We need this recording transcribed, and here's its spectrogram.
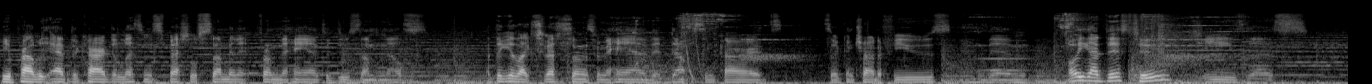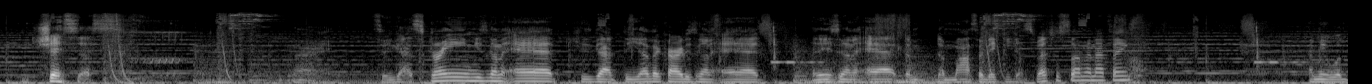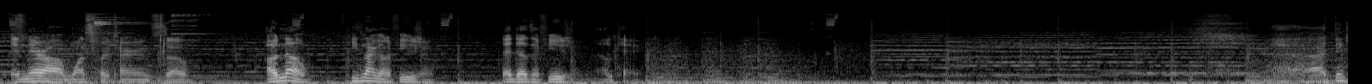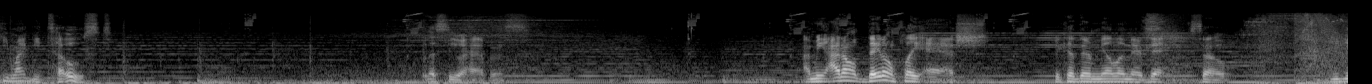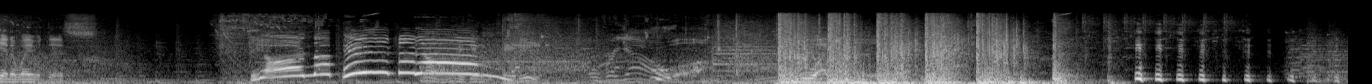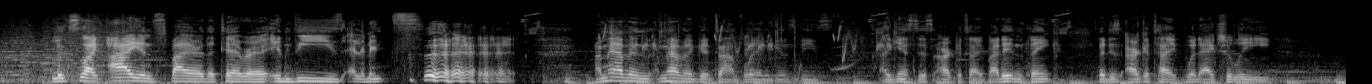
He'll probably add the card to let him special summon it from the hand to do something else. I think it like special summons from the hand and then dump some cards so it can try to fuse. And then, oh, he got this too? Jesus. Jesus. So you got Scream, he's gonna add. He's got the other card he's gonna add. And he's gonna add the, the monster can special summon, I think. I mean, with, and they're all once per turn, so. Oh no, he's not gonna fusion. That doesn't fusion, okay. I think he might be toast. Let's see what happens. I mean, I don't. They don't play Ash because they're milling their deck. So you get away with this. Beyond the pendulum. Over What? Looks like I inspire the terror in these elements. I'm having I'm having a good time playing against these against this archetype. I didn't think that this archetype would actually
